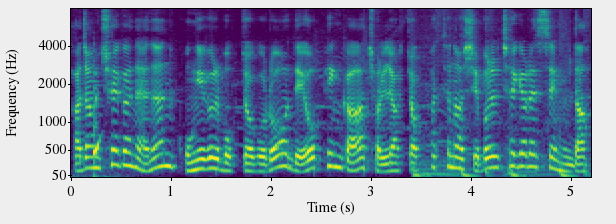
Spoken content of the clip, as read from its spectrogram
가장 최근에는 공익을 목적으로 네오핀과 전략적 파트너십을 체결했습니다.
